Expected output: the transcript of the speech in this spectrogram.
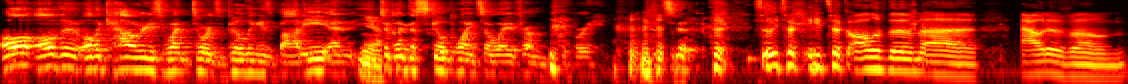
All, all the all the calories went towards building his body, and you Yeah. took like the skill points away from the brain. So he took he took all of them uh, out of um,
